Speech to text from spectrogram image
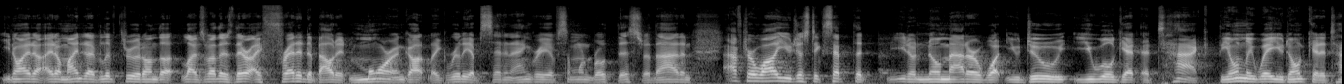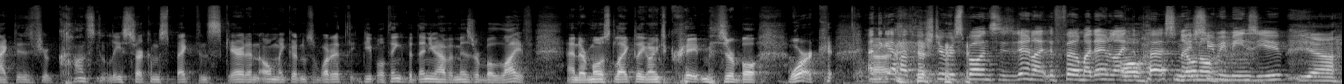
you know, I don't, I don't mind it. I've lived through it on the Lives of Others. There, I fretted about it more and got like really upset and angry if someone wrote this or that. And after a while, you just accept that, you know, no matter what you do, you will get attacked. The only way you don't get attacked is if you're constantly circumspect and scared and, oh my goodness, what do th- people think? But then you have a miserable life and are most likely going to create miserable work. And to get uh, how Richter response is, I don't like the film, I don't like oh, the person, no, I assume no. he means you. Yeah,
